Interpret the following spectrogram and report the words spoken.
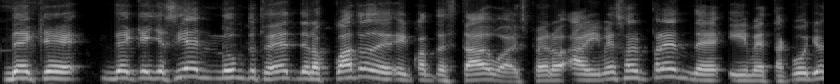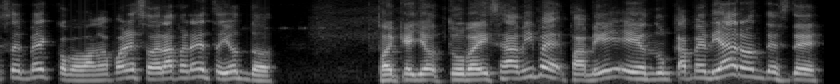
de que, de que yo soy el noob de ustedes, de los cuatro de- en cuanto a Star Wars, pero a mí me sorprende y me está curioso ver cómo van a poner eso de la pelea entre ellos dos. Porque yo, tú me dices a mí, pues, para mí ellos nunca pelearon desde,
